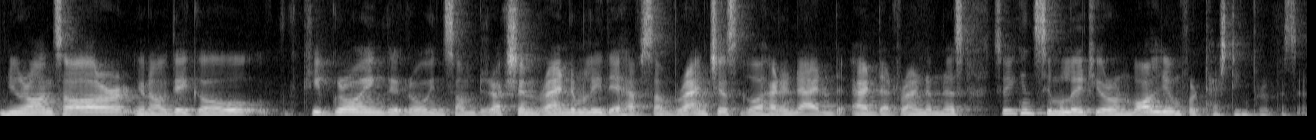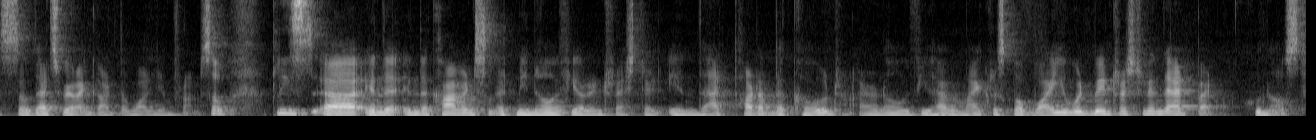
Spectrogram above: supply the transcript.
neurons are you know they go keep growing they grow in some direction. Randomly they have some branches. Go ahead and add add that randomness. So you can simulate your own volume for testing purposes. So that's where I got the volume from. So please uh, in the in the comments let me know if you're interested in that part of the code. I don't know if you have a microscope why you would be interested in that but who knows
